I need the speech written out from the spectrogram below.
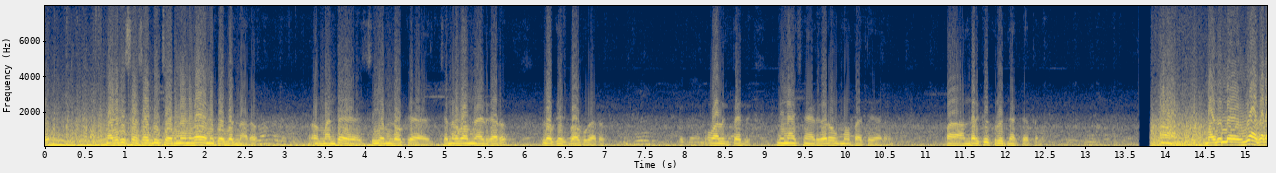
నగరి సొసైటీ చైర్మన్గా ఎన్నుకోబడినారు. అంటే సీఎం లోకే చంద్రబాబు నాయుడు గారు లోకేష్ బాబు గారు. వాళ్ళకి పెద్ద మీనాక్షి నాయుడు గారు ఉమాపతి గారు. అందరికీ కృతజ్ఞతలు. మధ్యలో ఉంది అక్కడ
